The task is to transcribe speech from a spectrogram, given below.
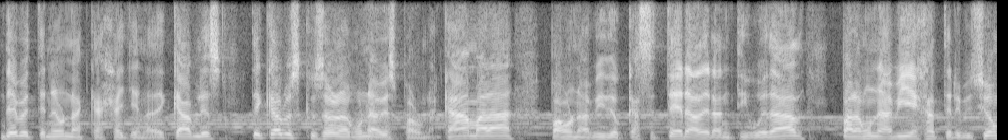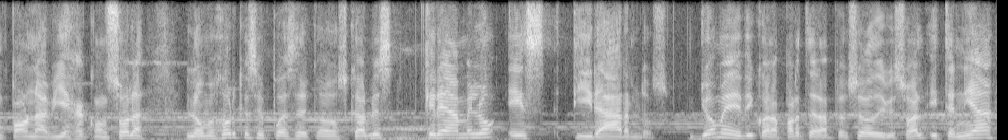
debe tener una caja llena de cables, de cables que usaron alguna vez para una cámara, para una videocasetera de la antigüedad, para una vieja televisión, para una vieja consola. Lo mejor que se puede hacer con los cables, créamelo, es tirarlos. Yo me dedico a la parte de la producción audiovisual y tenía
